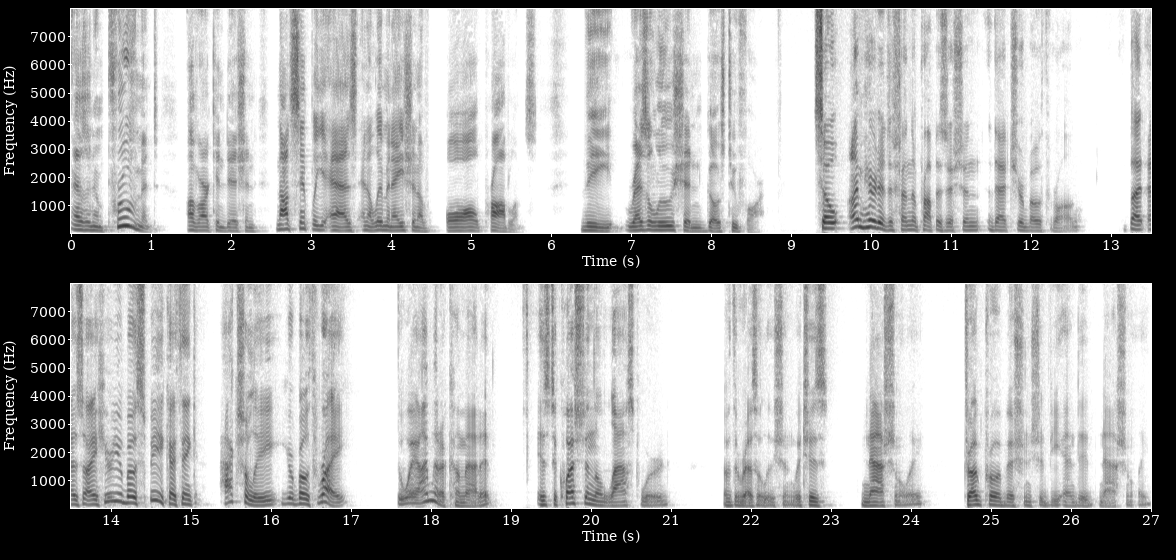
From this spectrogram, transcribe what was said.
as an improvement of our condition, not simply as an elimination of all problems. The resolution goes too far. So I'm here to defend the proposition that you're both wrong. But as I hear you both speak, I think actually you're both right the way I'm going to come at it is to question the last word of the resolution, which is nationally. Drug prohibition should be ended nationally.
